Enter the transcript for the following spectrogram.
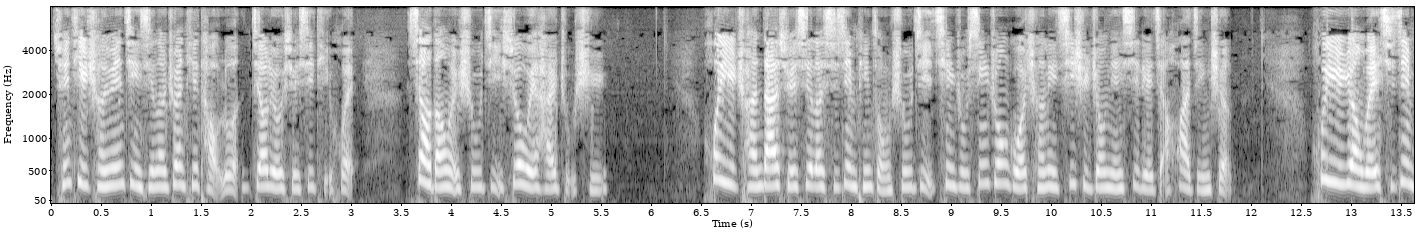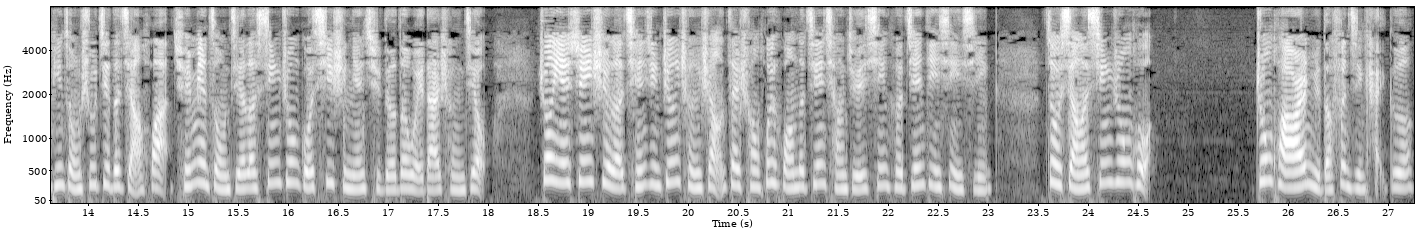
全体成员进行了专题讨论，交流学习体会。校党委书记薛维海主持会议，传达学习了习近平总书记庆祝新中国成立七十周年系列讲话精神。会议认为，习近平总书记的讲话全面总结了新中国七十年取得的伟大成就。庄严宣示了前进征程上再创辉煌的坚强决心和坚定信心，奏响了新中国中华儿女的奋进凯歌。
